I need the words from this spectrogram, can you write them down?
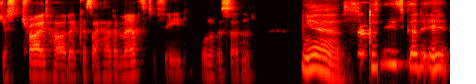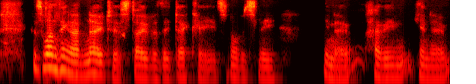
just tried harder because I had a mouth to feed all of a sudden. Yes, because it's got it. Because one thing I've noticed over the decades, and obviously, you know, having you know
